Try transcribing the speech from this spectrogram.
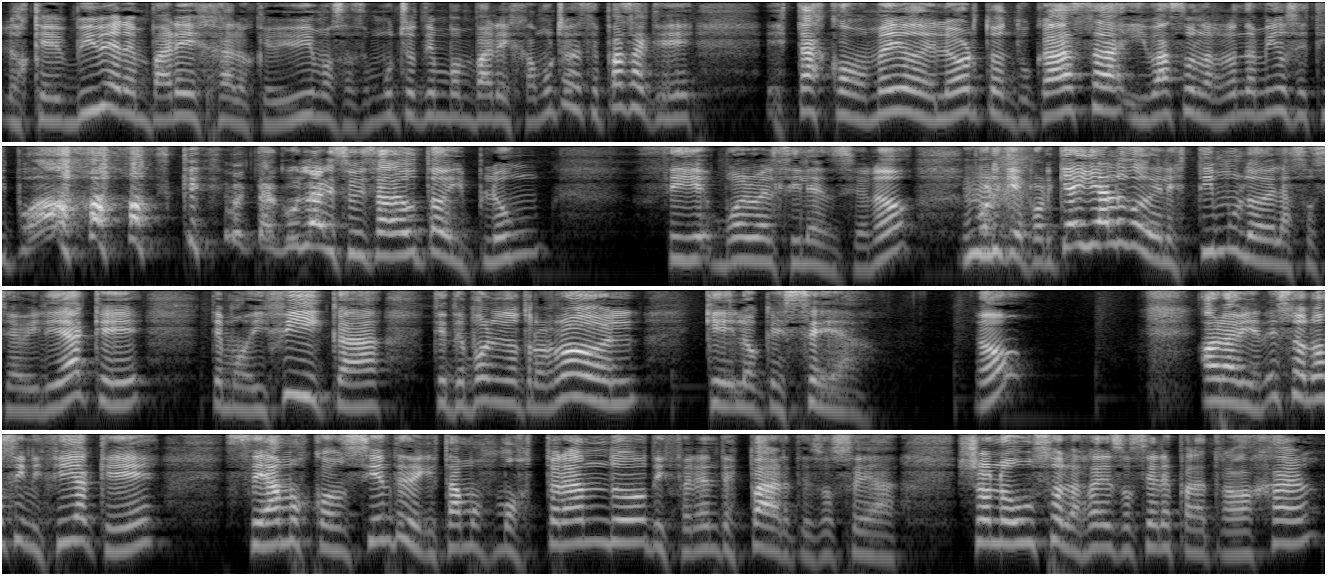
los que viven en pareja, los que vivimos hace mucho tiempo en pareja, muchas veces pasa que estás como medio del orto en tu casa y vas a una reunión de amigos y es tipo, ¡ah! ¡Qué espectacular! Y subís al auto y plum, sigue, vuelve el silencio, ¿no? ¿Por qué? Porque hay algo del estímulo de la sociabilidad que te modifica, que te pone en otro rol, que lo que sea, ¿no? Ahora bien, eso no significa que seamos conscientes de que estamos mostrando diferentes partes. O sea, yo no uso las redes sociales para trabajar.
